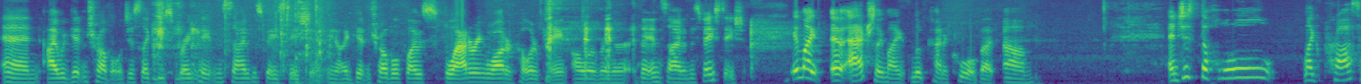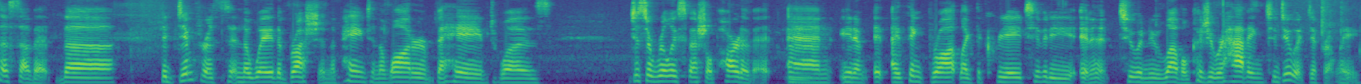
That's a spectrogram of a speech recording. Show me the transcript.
and I would get in trouble, just like you spray paint in the side of the space station. You know, I'd get in trouble if I was splattering watercolor paint all over the, the inside of the space station. It might it actually might look kind of cool, but um, and just the whole like process of it, the the difference in the way the brush and the paint and the water behaved was just a really special part of it mm. and you know it, i think brought like the creativity in it to a new level because you were having to do it differently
